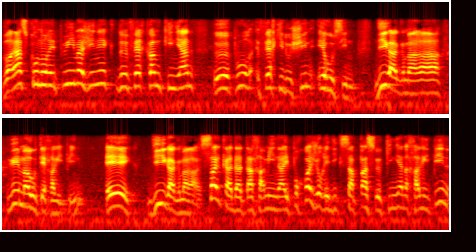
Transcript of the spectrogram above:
Voilà ce qu'on aurait pu imaginer de faire comme Kinyan euh, pour faire Kiddushin et Roussine. Dit Gmara, Haripin. Et dit Gmara, Salkadata. Et pourquoi j'aurais dit que ça passe le Kinyan Haripin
